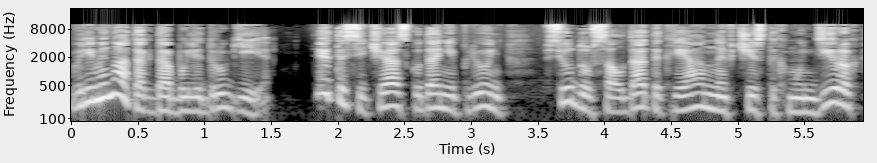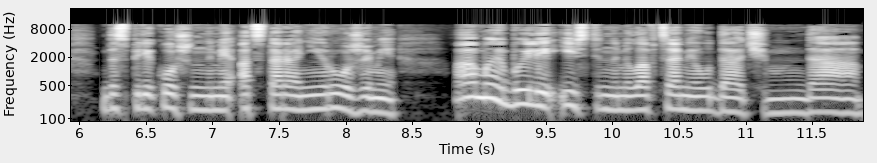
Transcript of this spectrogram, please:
Времена тогда были другие. Это сейчас, куда ни плюнь, всюду солдаты крианны в чистых мундирах, да с перекошенными от стараний рожами. А мы были истинными ловцами удачи, да.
